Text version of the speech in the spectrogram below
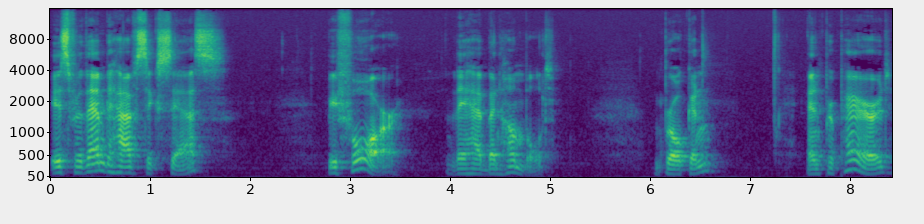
is for them to have success before they have been humbled, broken, and prepared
